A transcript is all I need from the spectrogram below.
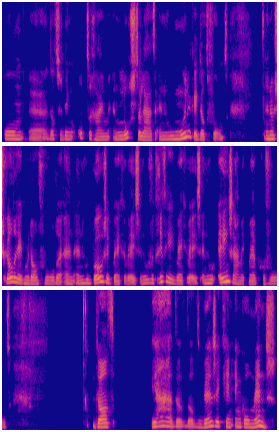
om uh, dat soort dingen op te ruimen en los te laten. En hoe moeilijk ik dat vond. En hoe schuldig ik me dan voelde. En, en hoe boos ik ben geweest. En hoe verdrietig ik ben geweest. En hoe eenzaam ik me heb gevoeld. Dat, ja, dat, wens ik geen enkel mens.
